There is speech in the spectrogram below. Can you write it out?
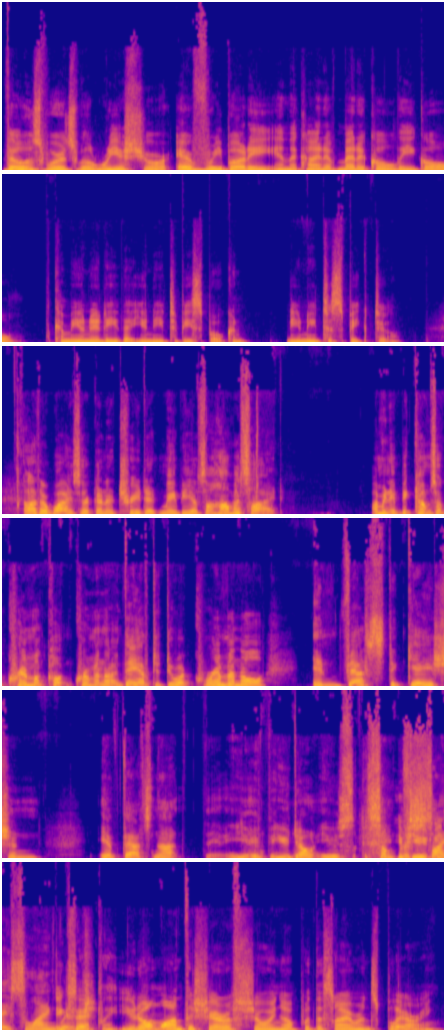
Those words will reassure everybody in the kind of medical legal community that you need to be spoken you need to speak to. Otherwise, they're going to treat it maybe as a homicide. I mean, it becomes a criminal. Criminal. They have to do a criminal investigation if that's not if you don't use some precise you, language. Exactly. You don't want the sheriff showing up with the sirens blaring,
